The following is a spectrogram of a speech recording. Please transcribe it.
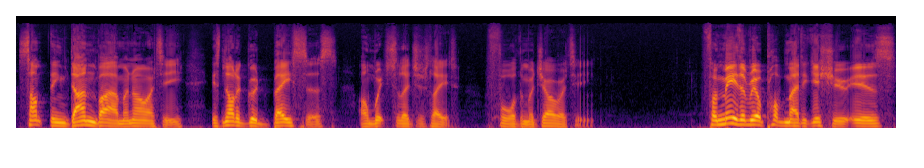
something done by a minority is not a good basis on which to legislate for the majority. For me, the real problematic issue is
